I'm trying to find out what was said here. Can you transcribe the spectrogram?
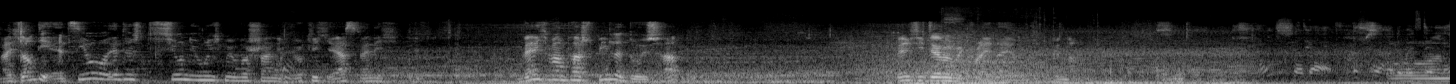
Aber Ich glaube, die Ezio-Edition hole ich mir wahrscheinlich wirklich erst, wenn ich wenn ich mal ein paar Spiele durch habe. Wenn ich die Devil May Cry Reihe genau. Sugar, ich höre, du willst den Und-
